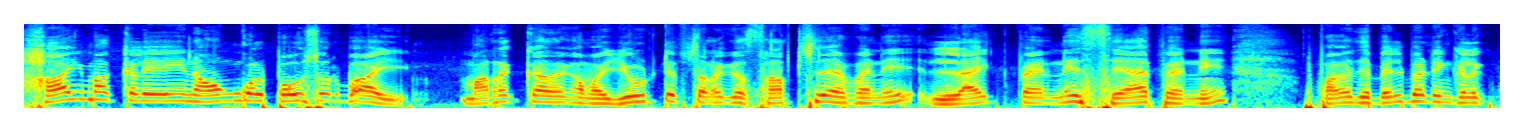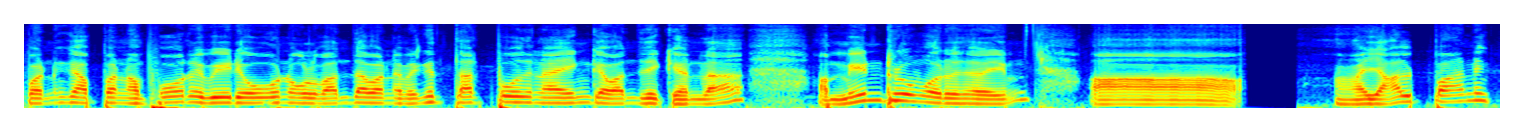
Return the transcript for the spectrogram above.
hi மக்களே நான் உங்கள் பௌசர் பாய். மறக்காதங்க நம்ம யூடியூப் சேனலுக்கு சப்ஸ்கிரைப் பண்ணி லைக் பண்ணி ஷேர் பண்ணி பக்கத்து பெல் பட்டன் கிளிக் பண்ணுங்கள் அப்போ நான் போகிற வீடியோ ஒவ்வொன்று உங்களுக்கு வந்த வண்ண வைக்கும் தற்போது நான் எங்கே வந்திருக்கேன்னா மீண்டும் ஒரு யாழ்ப்பாணம்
